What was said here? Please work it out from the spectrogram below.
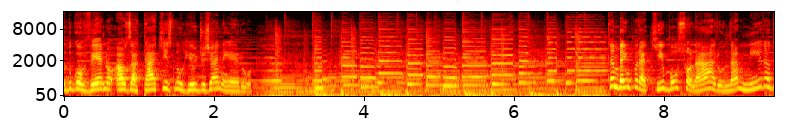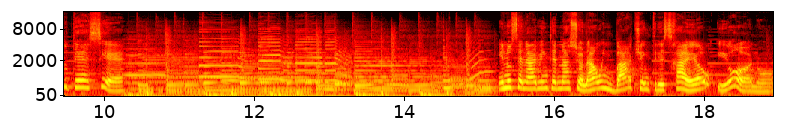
do governo aos ataques no Rio de Janeiro. Também por aqui, Bolsonaro na mira do TSE. E no cenário internacional, embate entre Israel e ONU.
